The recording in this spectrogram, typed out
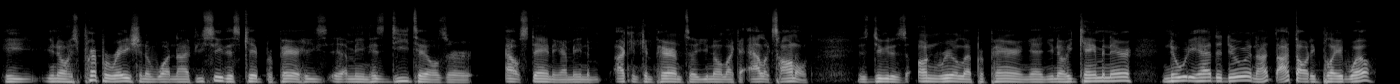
He, you know, his preparation and whatnot. If you see this kid prepare, he's, I mean, his details are outstanding. I mean, I can compare him to, you know, like Alex Honnold. This dude is unreal at preparing, and you know, he came in there, knew what he had to do, and I, I thought he played well.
